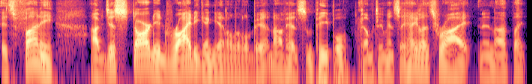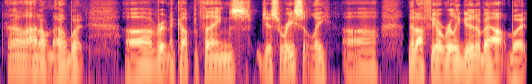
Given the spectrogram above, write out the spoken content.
it's funny. I've just started writing again a little bit, and I've had some people come to me and say, "Hey, let's write." And I think, well, I don't know, but uh, I've written a couple of things just recently uh, that I feel really good about. But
